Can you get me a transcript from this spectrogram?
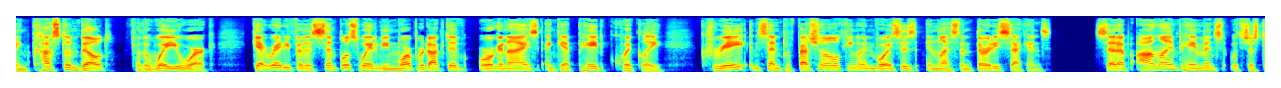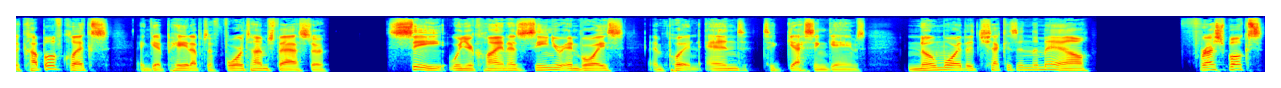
and custom built for the way you work. Get ready for the simplest way to be more productive, organized, and get paid quickly. Create and send professional looking invoices in less than 30 seconds. Set up online payments with just a couple of clicks and get paid up to four times faster. See when your client has seen your invoice and put an end to guessing games. No more the check is in the mail. FreshBooks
